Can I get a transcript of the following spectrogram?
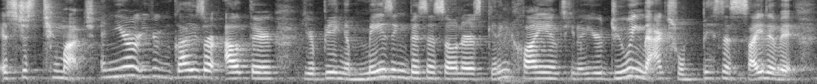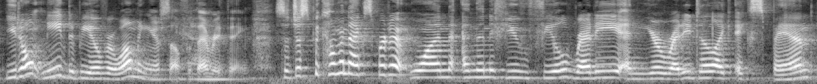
it's just too much. And you're you guys are out there, you're being amazing business owners, getting clients, you know, you're doing the actual business side of it. You don't need to be overwhelming yourself with everything. So just become an expert at one and then if you feel ready and you're ready to like expand,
